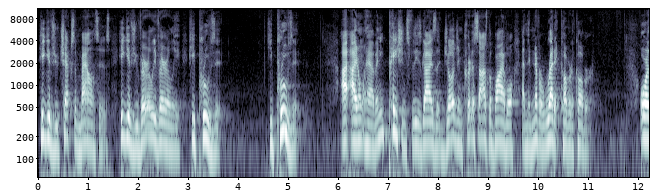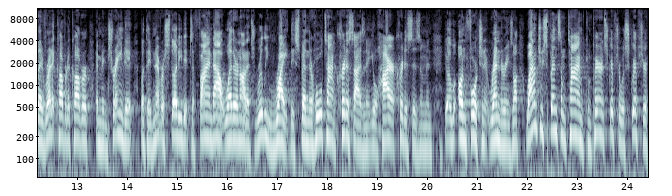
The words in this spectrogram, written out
He gives you checks and balances. He gives you verily, verily. He proves it. He proves it. I, I don't have any patience for these guys that judge and criticize the Bible and they've never read it cover to cover or they've read it cover to cover and been trained it, but they've never studied it to find out whether or not it's really right. They spend their whole time criticizing it. You'll higher criticism and uh, unfortunate renderings. Why don't you spend some time comparing Scripture with Scripture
